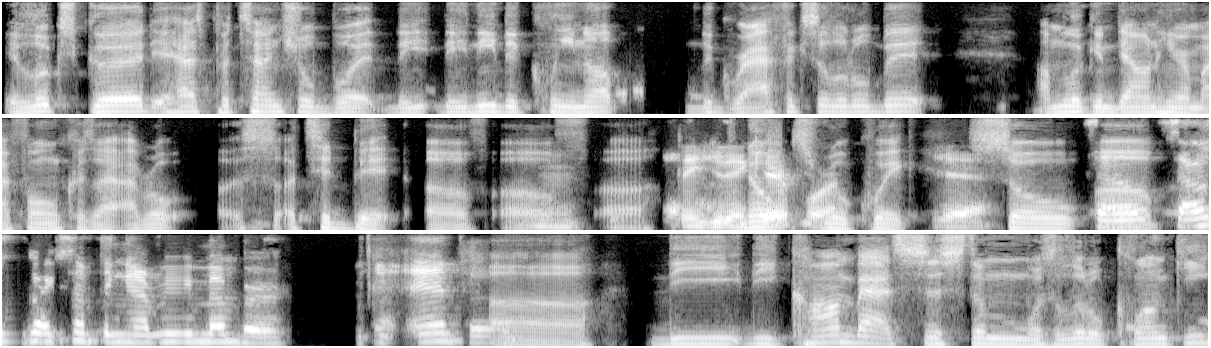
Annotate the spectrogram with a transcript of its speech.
It looks good. It has potential, but they, they need to clean up the graphics a little bit. I'm looking down here on my phone because I, I wrote a, s- a tidbit of of uh, Things you didn't care notes for. real quick. Yeah. So uh, Sounds, sounds like something I remember. Anthem. uh, the the combat system was a little clunky.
